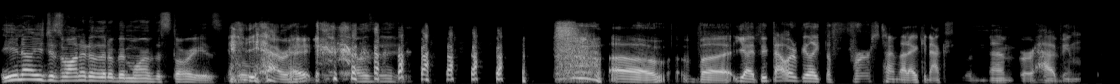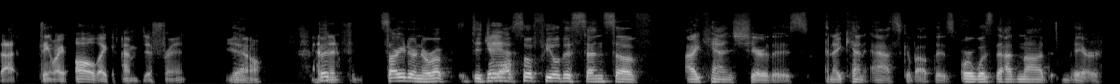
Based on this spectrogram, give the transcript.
you know, you just wanted a little bit more of the stories. yeah, right. That was it um, but yeah, I think that would be like the first time that I can actually remember having that thing, like, oh, like I'm different, you yeah. know. And but then, from, sorry to interrupt. Did you yeah, also feel this sense of I can't share this and I can't ask about this, or was that not there?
